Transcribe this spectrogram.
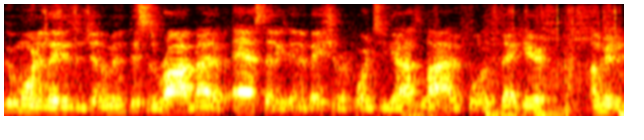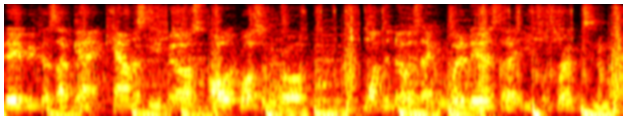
Good morning, ladies and gentlemen. This is Rob Knight of Azthetiks Innovation reporting to you guys live in full effect here. I'm here today because I've gotten countless emails all across the world wanting to know exactly what it is that I eat for breakfast in the morning.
